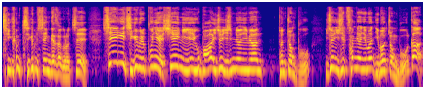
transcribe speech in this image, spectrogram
지금 지금 시행돼서 그렇지 시행이 지금일 뿐이에요. 시행이 이거 봐 2020년이면 전 정부 2023년이면 이번 정부 그러니까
